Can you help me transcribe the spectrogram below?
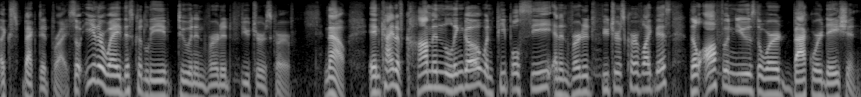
expected price. So either way, this could lead to an inverted futures curve. Now, in kind of common lingo, when people see an inverted futures curve like this, they'll often use the word backwardation.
